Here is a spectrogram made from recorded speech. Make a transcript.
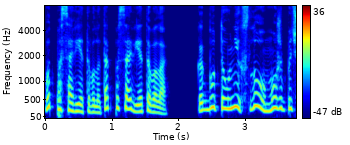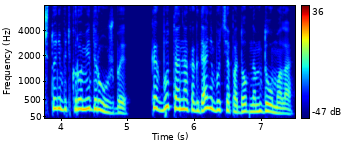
Вот посоветовала, так посоветовала. Как будто у них слово может быть что-нибудь кроме дружбы. Как будто она когда-нибудь о подобном думала.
